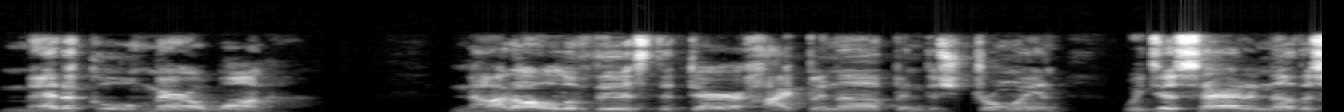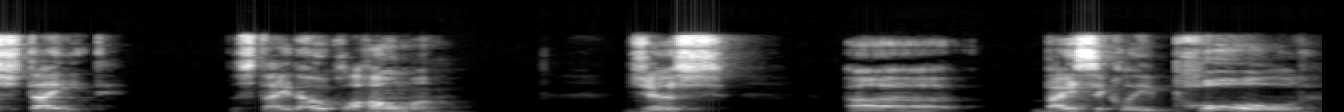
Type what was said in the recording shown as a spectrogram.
medical marijuana. Not all of this that they're hyping up and destroying. We just had another state, the state of Oklahoma, just uh, basically pulled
